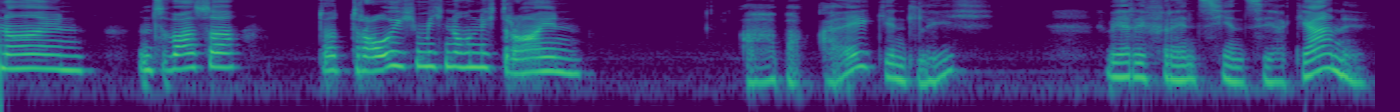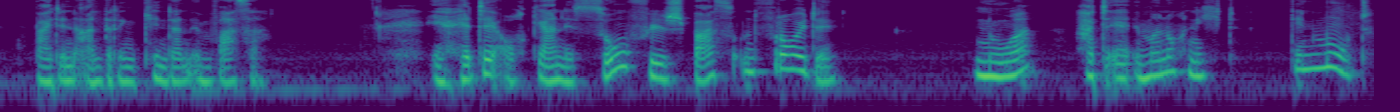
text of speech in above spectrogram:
nein, ins Wasser, da traue ich mich noch nicht rein. Aber eigentlich wäre Fränzchen sehr gerne bei den anderen Kindern im Wasser. Er hätte auch gerne so viel Spaß und Freude. Nur hat er immer noch nicht den Mut.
